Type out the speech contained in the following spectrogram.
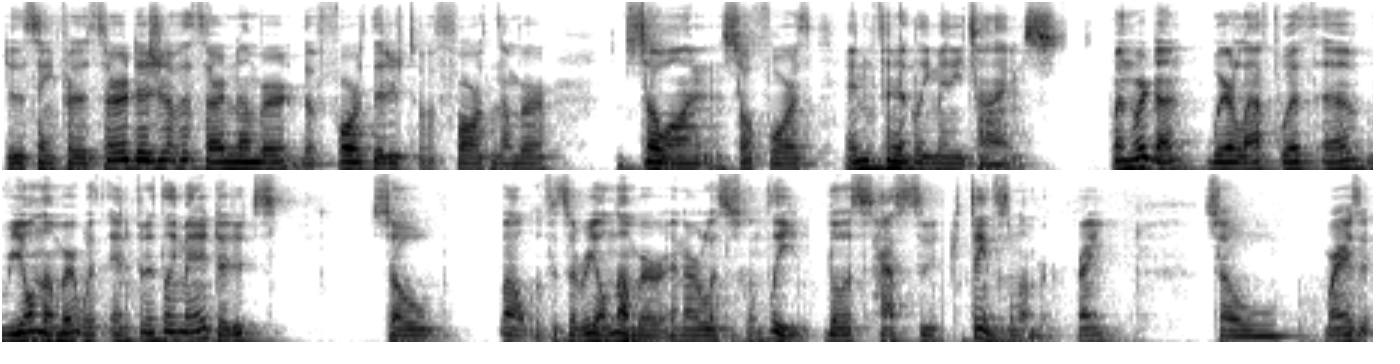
Do the same for the third digit of the third number, the fourth digit of the fourth number, and so on and so forth, infinitely many times. When we're done, we're left with a real number with infinitely many digits. So, well, if it's a real number and our list is complete, the list has to contain this number, right? So, where is it?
